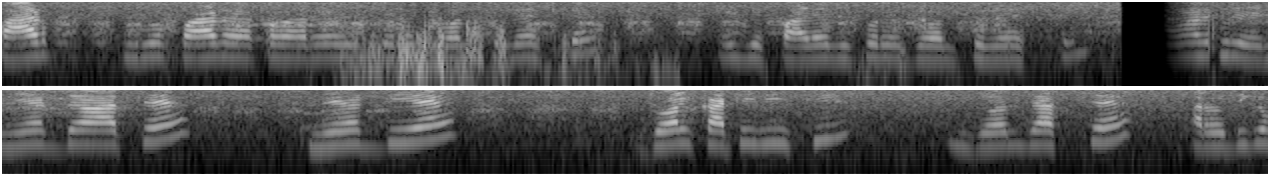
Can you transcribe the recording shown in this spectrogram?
পাড়, পুরো পাড় একেবারে উপরে জল চলে এসছে। এই যে পাড়ের উপরে জল চলে এসছে। পুকুরে নেট দেওয়া আছে। নেট দিয়ে জল কাটিয়ে দিয়েছি জল যাচ্ছে। আর ওদিকে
